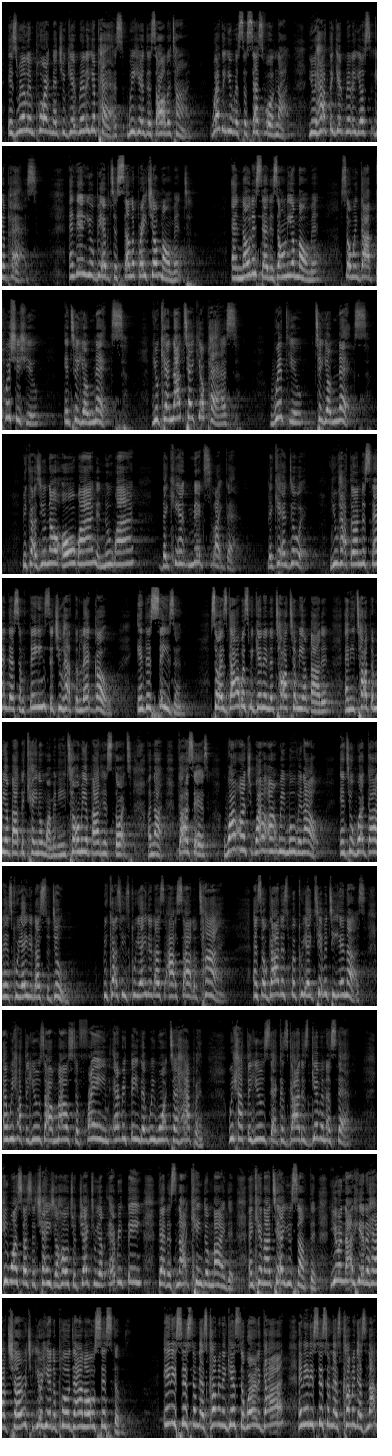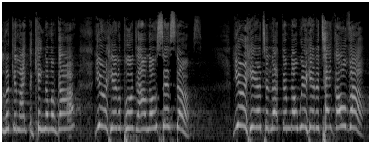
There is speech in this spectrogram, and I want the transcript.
it's real important that you get rid of your past. We hear this all the time. Whether you were successful or not, you have to get rid of your, your past. And then you'll be able to celebrate your moment and notice that it's only a moment. So when God pushes you into your next, you cannot take your past with you to your next. Because you know, old wine and new wine, they can't mix like that. They can't do it. You have to understand there's some things that you have to let go in this season. So as God was beginning to talk to me about it, and he talked to me about the Canaan woman, and he told me about his thoughts or not. God says, why aren't why aren't we moving out into what God has created us to do? Because he's created us outside of time. And so God has put creativity in us, and we have to use our mouths to frame everything that we want to happen. We have to use that because God has given us that. He wants us to change the whole trajectory of everything that is not kingdom minded. And can I tell you something? You're not here to have church, you're here to pull down old systems. Any system that's coming against the word of God and any system that's coming that's not looking like the kingdom of God, you're here to pull down those systems. You're here to let them know we're here to take over.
